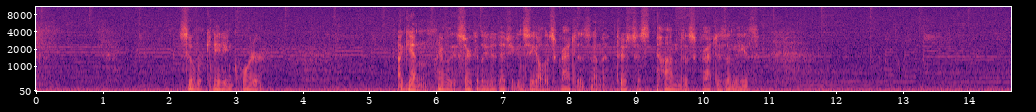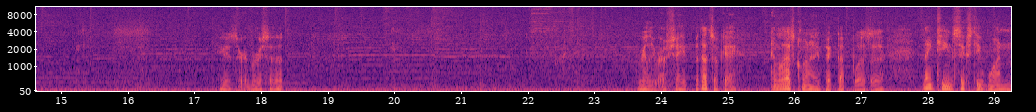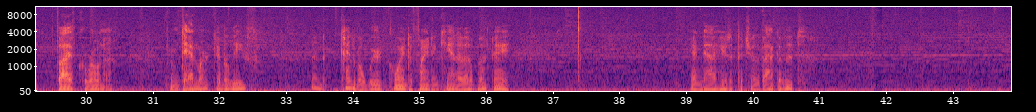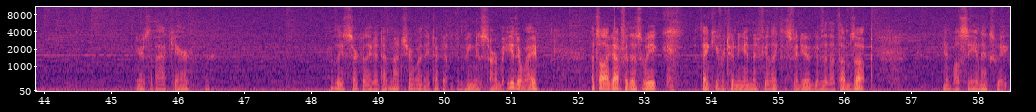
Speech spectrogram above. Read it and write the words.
silver Canadian quarter. Again, heavily circulated as you can see all the scratches in it. There's just tons of scratches in these. Here's the reverse of it. Really rough shape, but that's okay. And the last coin I picked up was a 1961 5 Corona from Denmark, I believe. And kind of a weird coin to find in Canada, but hey. And uh, here's a picture of the back of it. Here's the back here heavily circulated. I'm not sure why they took it at the convenience store, but either way, that's all I got for this week. Thank you for tuning in. If you like this video, give it a thumbs up. And we'll see you next week.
